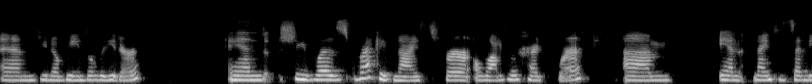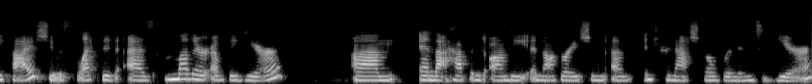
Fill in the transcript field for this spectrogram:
and you know, being the leader. And she was recognized for a lot of her hard work. Um, in 1975, she was selected as Mother of the Year. Um, and that happened on the inauguration of International Women's Year.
